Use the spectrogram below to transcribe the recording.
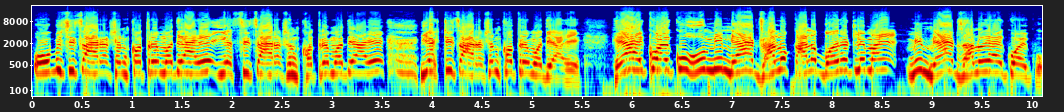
ओबीसीचं आरक्षण खत्रेमध्ये आहे एस सीचं आरक्षण खत्रेमध्ये आहे एस टीचं आरक्षण खत्रेमध्ये आहे. हे ऐकू ऐकू मी मॅट झालो काल बरटले माये. मी मॅट झालो हे ऐकू ऐकू.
